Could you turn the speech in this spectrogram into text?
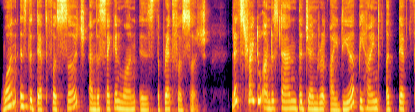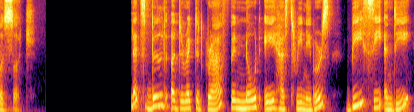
One is the depth first search and the second one is the breadth first search. Let's try to understand the general idea behind a depth first search. Let's build a directed graph when node A has three neighbors, B, C, and D.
